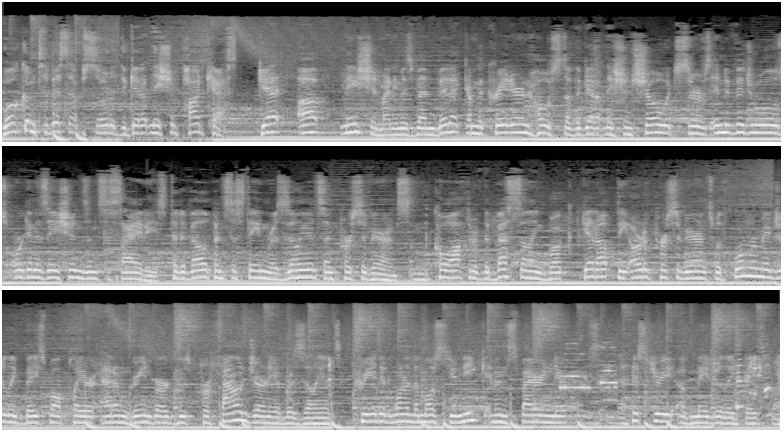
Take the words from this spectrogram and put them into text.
Welcome to this episode of the Get Up Nation podcast. Get Up Nation. My name is Ben Biddick. I'm the creator and host of the Get Up Nation show, which serves individuals, organizations, and societies to develop and sustain resilience and perseverance. I'm the co-author of the best-selling book, Get Up, The Art of Perseverance with former Major League Baseball player Adam Greenberg, whose profound journey of resilience created one of the most unique and inspiring narratives history of Major League Baseball.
